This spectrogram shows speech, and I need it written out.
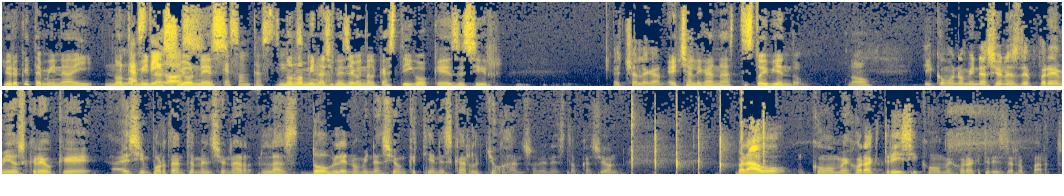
yo creo que también hay no Castigos, nominaciones, que son castigos, no nominaciones diagonal castigo, que es decir, Échale ganas. échale ganas, te estoy viendo, ¿no? Y como nominaciones de premios, creo que es importante mencionar las doble nominación que tiene Scarlett Johansson en esta ocasión. Bravo como mejor actriz y como mejor actriz de reparto.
